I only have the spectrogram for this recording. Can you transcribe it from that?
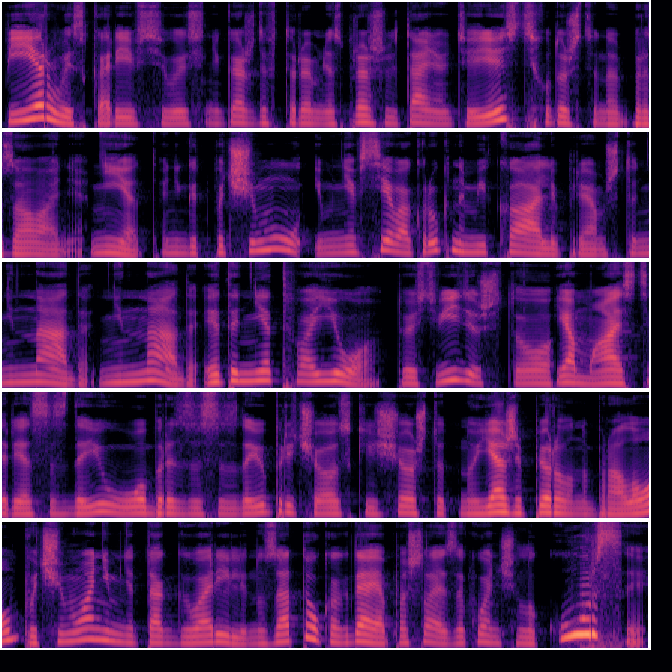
первый, скорее всего, если не каждый второй, меня спрашивали, Таня, у тебя есть художественное образование? Нет. Они говорят, почему? И мне все вокруг намекали, прям, что не надо, не надо, это не твое. То есть видишь, что я мастер, я создаю образы, создаю прически, еще что-то, но я же перла на пролом. Почему они мне так говорили? Но зато, когда я пошла и закончила курсы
